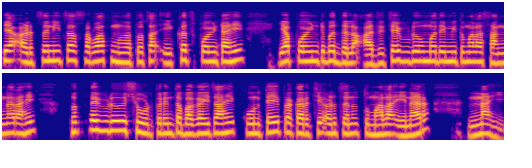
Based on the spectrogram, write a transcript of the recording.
त्या अडचणीचा सर्वात महत्त्वाचा एकच पॉईंट आहे. या पॉईंटबद्दल आजच्या व्हिडिओमध्ये मी तुम्हाला सांगणार आहे. फक्त व्हिडिओ शेवटपर्यंत बघायचा आहे. कोणत्याही प्रकारची अडचण तुम्हाला येणार नाही.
